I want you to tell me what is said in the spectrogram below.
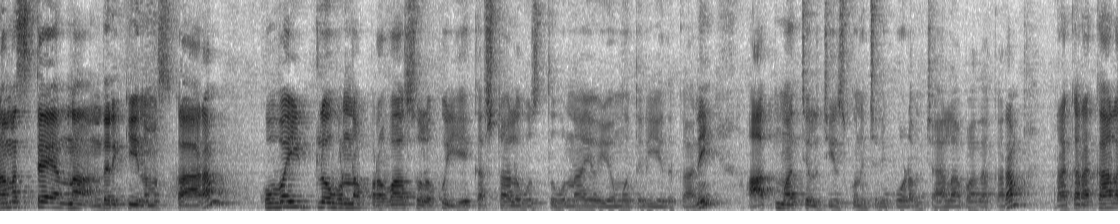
నమస్తే అన్న అందరికీ నమస్కారం. కువైట్లో ఉన్న ప్రవాసులకు ఏ కష్టాలు వస్తూ ఉన్నాయో ఏమో తెలియదు కానీ ఆత్మహత్యలు చేసుకుని చనిపోవడం చాలా బాధాకరం. రకరకాల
